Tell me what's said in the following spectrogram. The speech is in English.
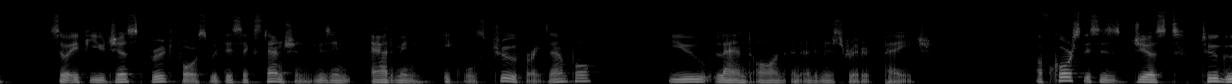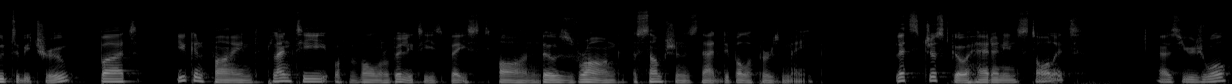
So if you just brute force with this extension using admin equals true, for example, you land on an administrative page. Of course, this is just too good to be true, but you can find plenty of vulnerabilities based on those wrong assumptions that developers make. Let's just go ahead and install it as usual.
